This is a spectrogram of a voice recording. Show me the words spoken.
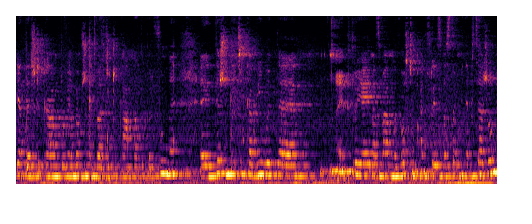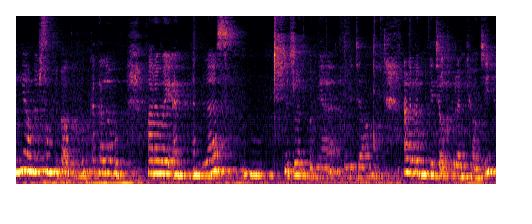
Ja też czekałam, powiem Wam, że najbardziej czekałam na te perfumy. E, Też mnie ciekawiły te, e, które ja je nazwałam nowością, a której z Was tam mi napisała, że nie, one już są chyba od dwóch katalogów. Faraway and Endless. Mm, Źle to pewnie powiedziałam, ale pewnie wiecie, o które mi chodzi.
